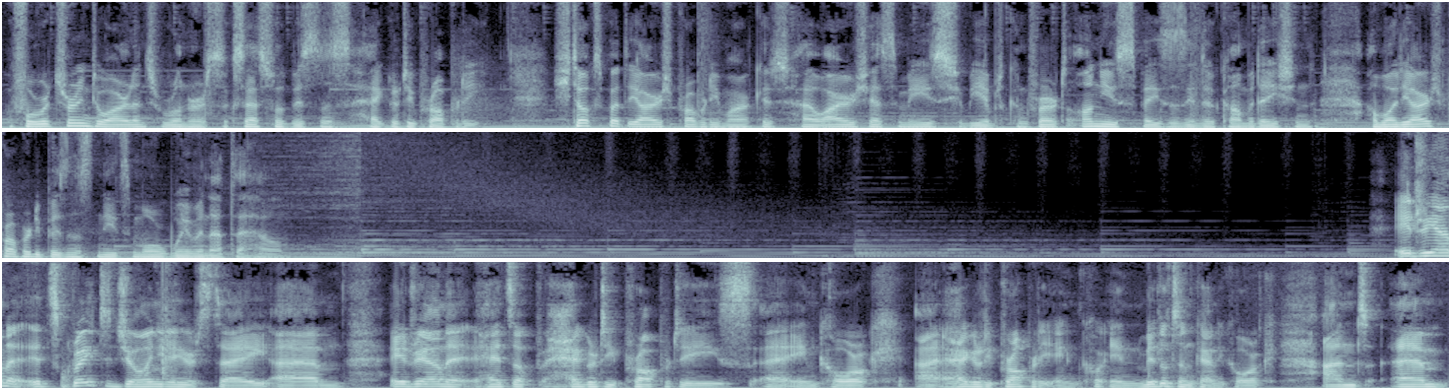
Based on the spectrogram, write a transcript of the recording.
before returning to Ireland to run her successful business, Hegarty Property. She talks about the Irish property market, how Irish SMEs should be able to convert unused spaces into accommodation, and why the Irish property business needs more women at the helm. Adrianna, it's great to join you here today. Um, Adrianna heads up Hegarty Properties uh, in Cork, uh, Hegarty Property in in Midleton, County Cork. And um,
